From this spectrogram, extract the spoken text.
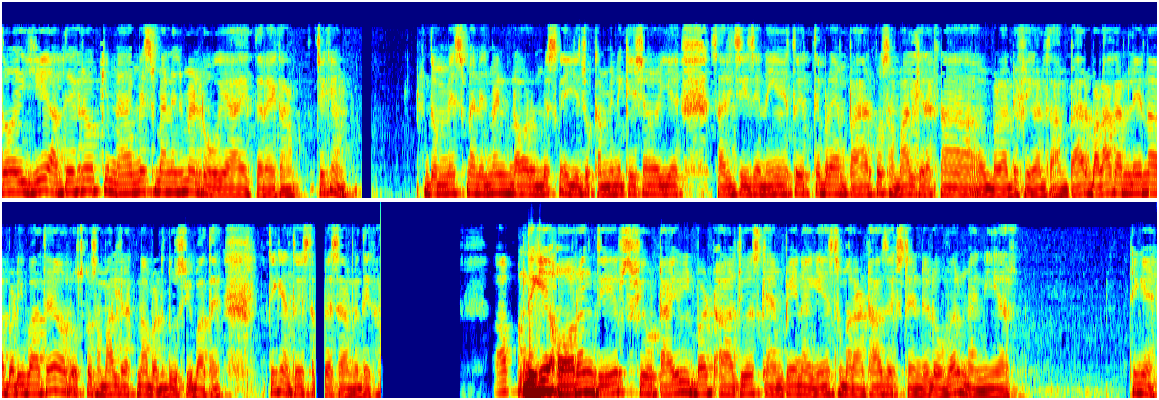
तो ये आप देख रहे हो कि मैं मिस मैनेजमेंट हो गया है एक तरह का, ठीक है? तो मिस मैनेजमेंट और मिस ये जो कम्युनिकेशन और ये सारी चीज़ें नहीं है तो इतने बड़े एम्पायर को संभाल के रखना बड़ा डिफ़िकल्ट था। एम्पायर बड़ा कर लेना बड़ी बात है और उसको संभाल के रखना बड़ी दूसरी बात है, ठीक है? तो इस तरह से आपने देखा। अब देखिए, Aurangzeb futile but arduous campaign against Marathas extended over many year ठीक है?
